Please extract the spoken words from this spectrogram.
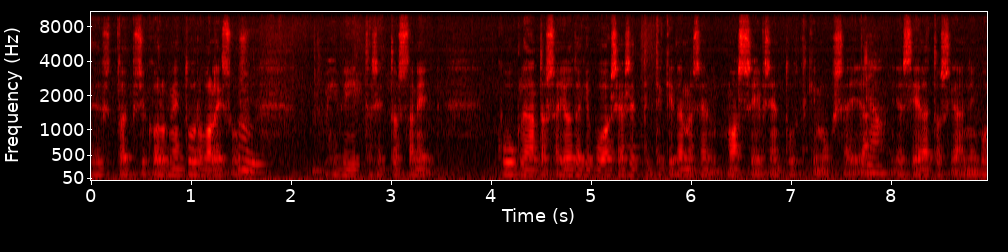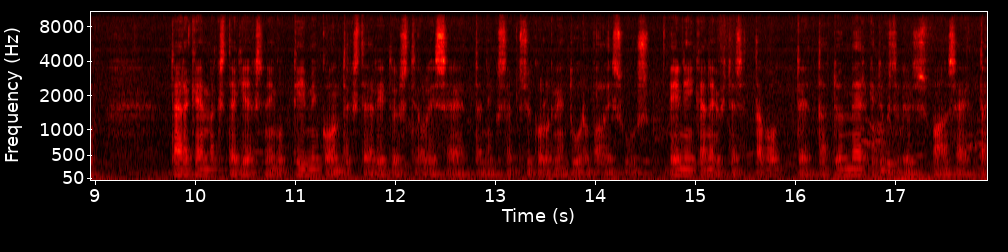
ja just tuo psykologinen turvallisuus, mm. mihin viittasit tuossa, niin Googlehan tuossa joitakin vuosia sitten teki tämmöisen massiivisen tutkimuksen ja, ja siellä tosiaan niin kuin tärkeimmäksi tekijäksi niin kuin tiimin konteksti erityisesti oli se, että niin kuin se psykologinen turvallisuus, ei niinkään ne yhteiset tavoitteet tai työn merkityksellisyys, vaan se, että,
